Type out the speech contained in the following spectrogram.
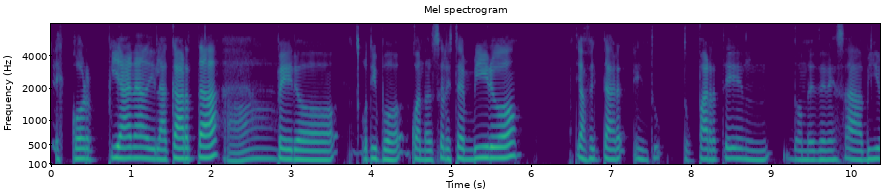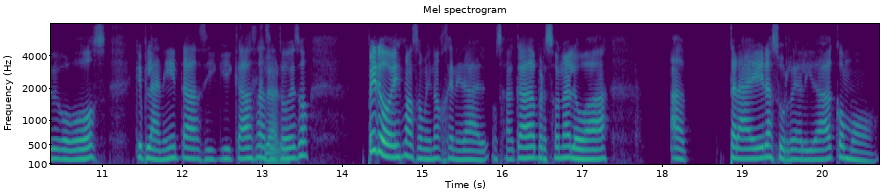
escorpiana de la carta, Ah. pero, o tipo, cuando el sol está en Virgo, te va a afectar en tu, tu parte en donde tenés a Virgo vos, qué planetas y qué casas Claro. y todo eso. Pero es más o menos general. O sea, cada persona lo va a traer a su realidad como,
